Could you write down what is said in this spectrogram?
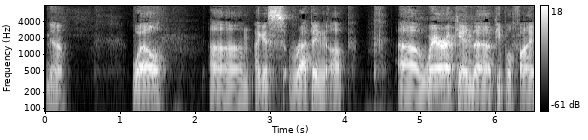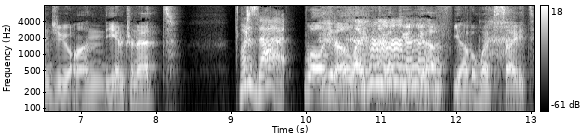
Yeah. Well, um, I guess wrapping up, uh, where can uh, people find you on the internet? What is that? Well, you know, like you, you, you have you have a website.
